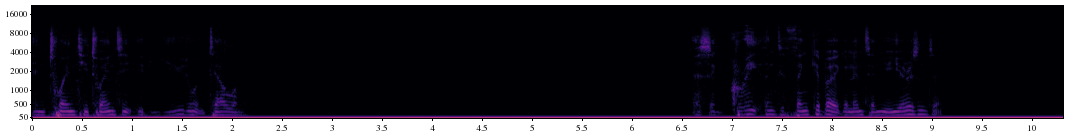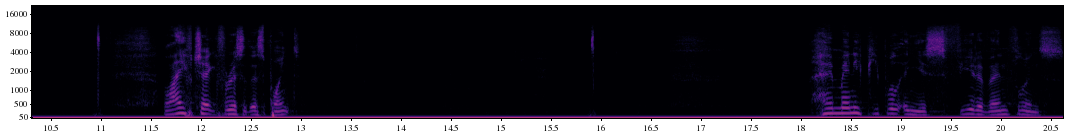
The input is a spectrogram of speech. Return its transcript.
in 2020 if you don't tell them? That's a great thing to think about going into a new year, isn't it? Life check for us at this point. How many people in your sphere of influence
